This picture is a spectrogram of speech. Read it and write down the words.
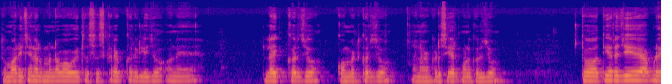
તો મારી ચેનલમાં નવા હોય તો સબસ્ક્રાઈબ કરી લેજો અને લાઈક કરજો કોમેન્ટ કરજો અને આગળ શેર પણ કરજો. તો અત્યારે જે આપણે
